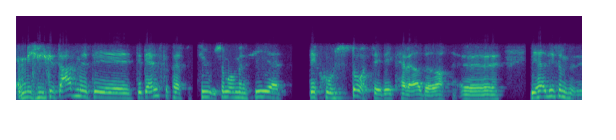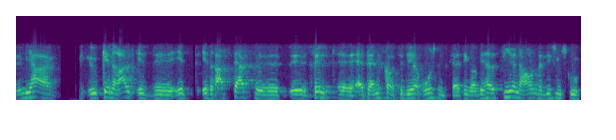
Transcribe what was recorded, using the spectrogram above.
Jamen, hvis vi skal starte med det, det danske perspektiv, så må man sige, at det kunne stort set ikke have været bedre. Øh, vi havde ligesom, vi har generelt et, øh, et, et ret stærkt øh, øh, felt af danskere til de her brusningsklassikere. Vi havde fire navne, der ligesom skulle,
